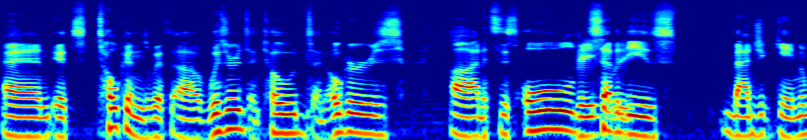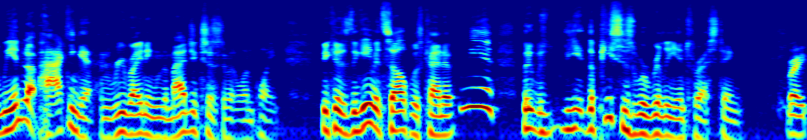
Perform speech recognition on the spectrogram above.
and it's tokens with uh, wizards and toads and ogres, uh, and it's this old seventies magic game, and we ended up hacking it and rewriting the magic system at one point because the game itself was kind of yeah, but it was the the pieces were really interesting. Right.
